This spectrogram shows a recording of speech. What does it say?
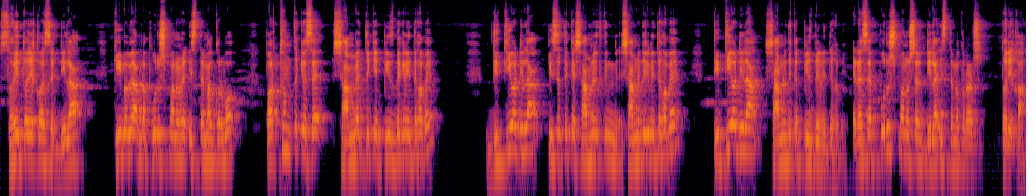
সহি তরিকা হচ্ছে ডিলা। কীভাবে আমরা পুরুষ মানুষের ইস্তেমাল করব? প্রথম থেকে হচ্ছে সামনের থেকে পিছ দিকে নিতে হবে। দ্বিতীয় ডিলা পিছের থেকে সামনের দিকে সামনের দিকে নিতে হবে। তৃতীয় ডিলা সামনের দিকে পিছ দিয়ে নিতে হবে। এটা হচ্ছে পুরুষ মানুষের ডিলা ইস্তেমাল করার তরিকা।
